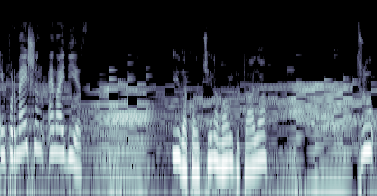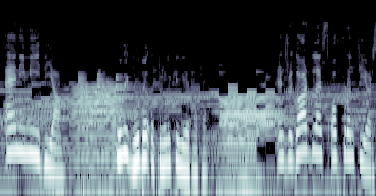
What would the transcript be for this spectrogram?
Information and ideas, i da količina novih detalja through any media, uvijek bude otprilike jednaka. and regardless of frontiers.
